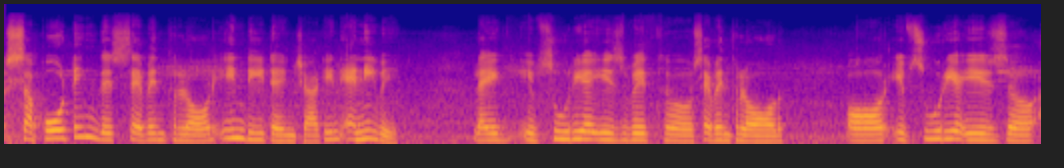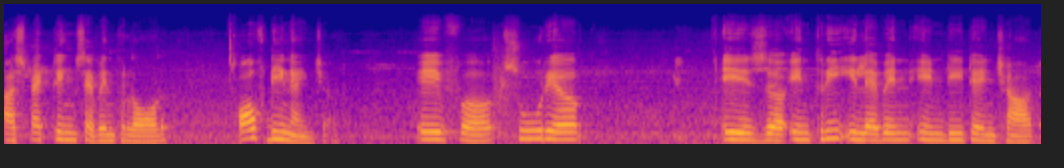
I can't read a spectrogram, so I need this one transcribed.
supporting this seventh lord in d10 chart in any way. Like if surya is with uh, seventh lord or if surya is uh, aspecting seventh lord of d9 chart if uh, surya is uh, in 311 in d10 chart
